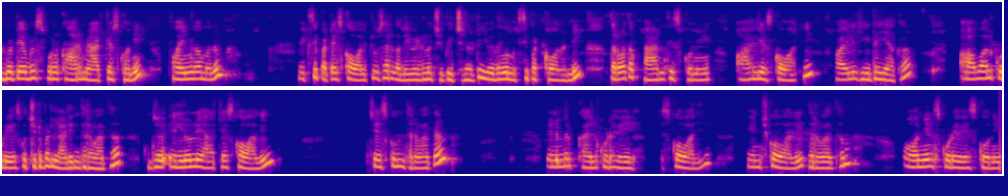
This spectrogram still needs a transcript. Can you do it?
రెండు టేబుల్ స్పూన్ కారం యాడ్ చేసుకొని ఫైన్గా మనం మిక్సీ పట్టేసుకోవాలి. చూసారు కదా ఈ వీడియోలో చూపించినట్టు ఈ విధంగా మిక్సీ పట్టుకోవాలండి. తర్వాత ఒక ప్యాన్ తీసుకొని ఆయిల్ వేసుకోవాలి ఆయిల్ హీట్ అయ్యాక ఆవాలు కూడా వేసుకొని చిటపటలు ఆడిన తర్వాత కొంచెం ఎల్లుల్లి యాడ్ చేసుకోవాలి. చేసుకున్న తర్వాత ఎండుమిరపకాయలు కూడా వేసుకోవాలి. వేయించుకోవాలి. తర్వాత ఆనియన్స్ కూడా వేసుకొని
